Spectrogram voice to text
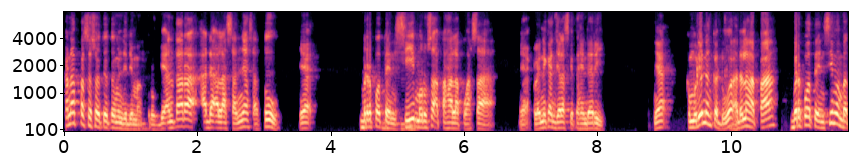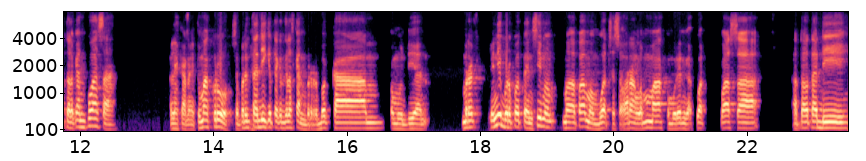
Kenapa sesuatu itu menjadi makruh? Di antara ada alasannya satu, ya berpotensi hmm. merusak pahala puasa. Ya, kalau ini kan jelas kita hindari. Ya. Kemudian yang kedua adalah apa? Berpotensi membatalkan puasa. Oleh karena itu makruh. Seperti ya. tadi kita jelaskan berbekam, kemudian ini berpotensi mem, apa, membuat seseorang lemah, kemudian nggak kuat puasa, atau tadi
